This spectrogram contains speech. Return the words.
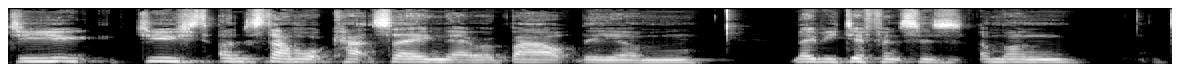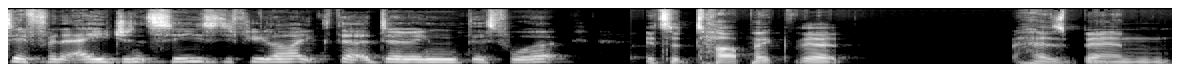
do you do you understand what Kat's saying there about the um, maybe differences among different agencies, if you like, that are doing this work? It's a topic that has been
